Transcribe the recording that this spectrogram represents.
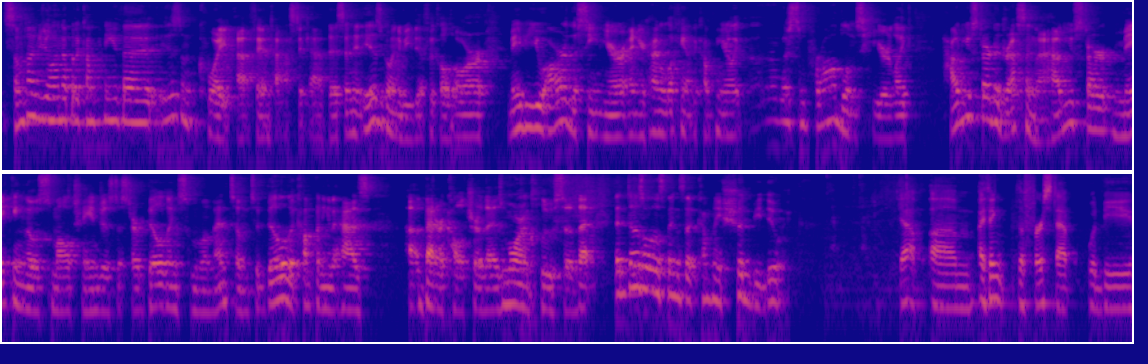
sometimes you'll end up at a company that isn't quite that fantastic at this and it is going to be difficult. Or maybe you are the senior and you're kind of looking at the company you're like oh, there's some problems here. Like how do you start addressing that? How do you start making those small changes to start building some momentum to build a company that has a better culture that is more inclusive that that does all those things that companies should be doing? Yeah um, i think the first step would be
